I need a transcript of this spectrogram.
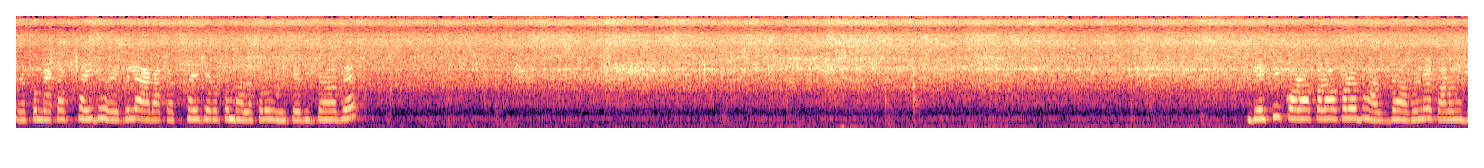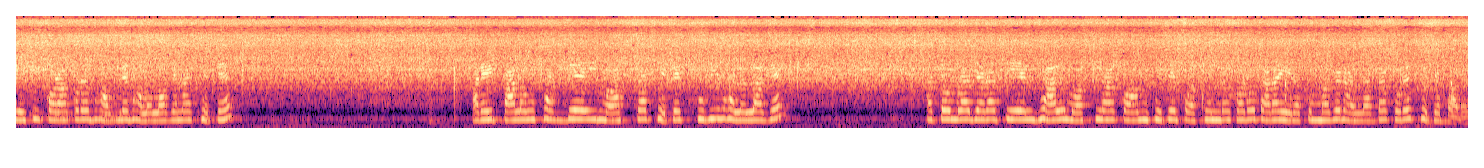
এরকম এক এক সাইড হয়ে গেলে আর এক এক সাইড এরকম ভালো করে উল্টে দিতে হবে। বেশি কড়া কড়া করে ভাজতে হবে না, কারণ বেশি কড়া করে ভাজলে ভালো লাগে না খেতে। আর এই পালং শাক দিয়ে এই মাছটা খেতে খুবই ভালো লাগে। আর তোমরা যারা তেল, ঝাল, মশলা কম খেতে পছন্দ করো, তারা এরকমভাবে রান্নাটা করে খেতে পারো।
